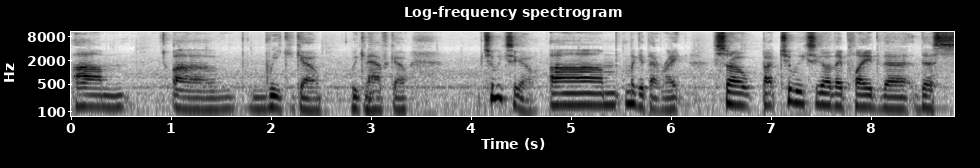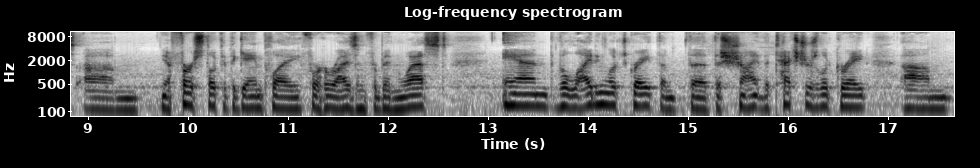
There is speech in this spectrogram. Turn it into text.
um, a week ago, week and a half ago two weeks ago. Um, I'm gonna get that right. So about two weeks ago, they played the this um, you know first look at the gameplay for Horizon Forbidden West, and the lighting looked great. The the the shine, the textures look great, um,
